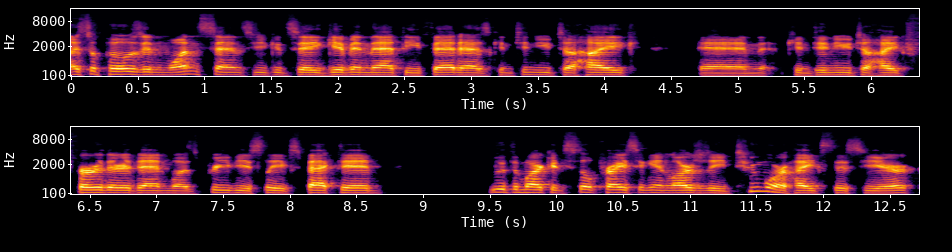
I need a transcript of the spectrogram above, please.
I suppose in one sense you could say, given that the Fed has continued to hike and continue to hike further than was previously expected with the market still pricing in largely two more hikes this year,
